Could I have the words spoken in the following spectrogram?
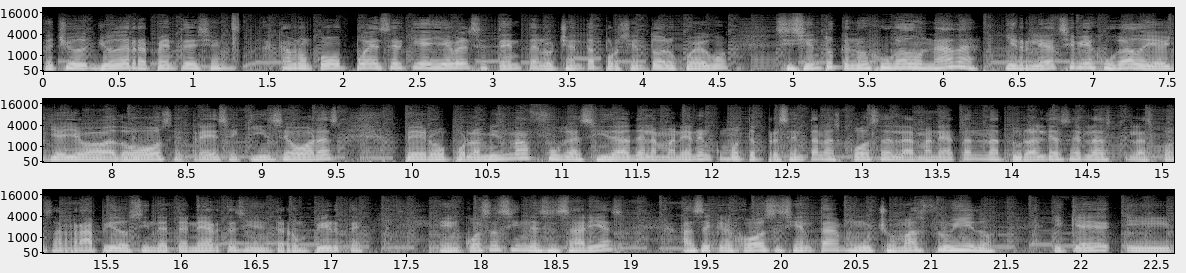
De hecho, yo de repente decía, ah, cabrón, ¿cómo puede ser que ya lleve el 70, el 80% del juego si siento que no he jugado nada? Y en realidad sí había jugado, ya, ya llevaba 12, 13, 15 horas, pero por la misma fugacidad de la manera en cómo te presentan las cosas, la manera tan natural de hacer las, las cosas rápido, sin detenerte, sin interrumpirte, en cosas innecesarias, hace que el juego se sienta mucho más fluido y que, y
